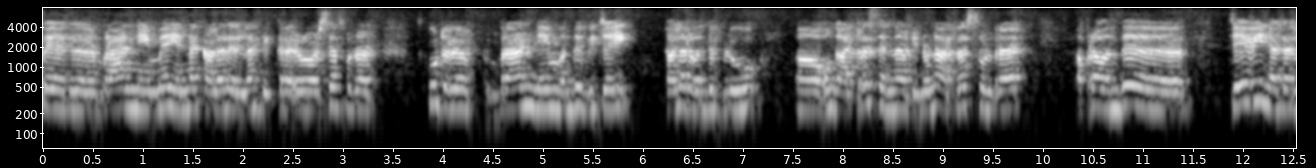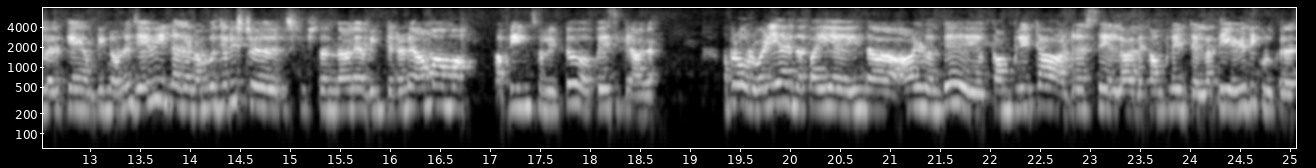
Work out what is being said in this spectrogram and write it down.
பே பிராண்ட் நேமு என்ன கலர் எல்லாம் கேட்குறாரு ஒரு வருஷம் சொல்கிறார் ஸ்கூட்டர் பிராண்ட் நேம் வந்து விஜய் கலர் வந்து ப்ளூ உங்கள் அட்ரஸ் என்ன அப்படின்னோடனே அட்ரஸ் சொல்கிறேன் அப்புறம் வந்து ஜேவி நகர்ல இருக்கேன் அப்படின்னோடனே ஜேவி நகர் நம்ம ஜூரிஸ்டன் தானே அப்படின்னு கேட்டோடனே ஆமா ஆமா அப்படின்னு சொல்லிட்டு பேசிக்கிறாங்க. அப்புறம் ஒரு வழியா இந்த பையன் இந்த ஆள் வந்து கம்ப்ளீட்டா அட்ரஸ் எல்லா அந்த கம்ப்ளைண்ட் எல்லாத்தையும் எழுதி கொடுக்குறாரு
